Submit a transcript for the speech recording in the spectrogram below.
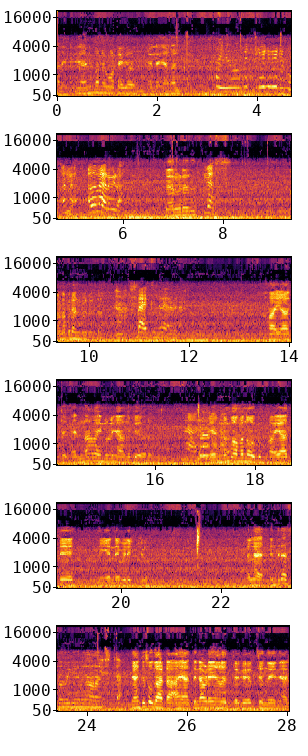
അതന്നെ ഞാനും പറഞ്ഞ കോട്ടേജ് അല്ല ഞാൻ കണ്ടു അയ്യോ അല്ല അത് വേറെ വീടാ. വേറെ യെസ് അവിടെ അപ്പൊ രണ്ട് വീടുണ്ടോ. ആ ബാക്കിൽ വേറെ വീടാ. ഹയാത്ത്. എന്നാ അതിന്റെ ഉള്ളിൽ ഞാൻ ഒന്ന് കേറും എന്നും പോകുമ്പോ നോക്കും ഹയാത്തെ നീ എന്നെ വിളിക്കും. അല്ലേ? എന്ത് രസം ഇങ്ങനെ കാണാൻ? ഞങ്ങക്ക് സുഖാട്ടാ. ഹയാത്തിന്റെ അവിടെ ഞങ്ങൾ എത്തുക കേറി ചെന്ന് കഴിഞ്ഞാൽ.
